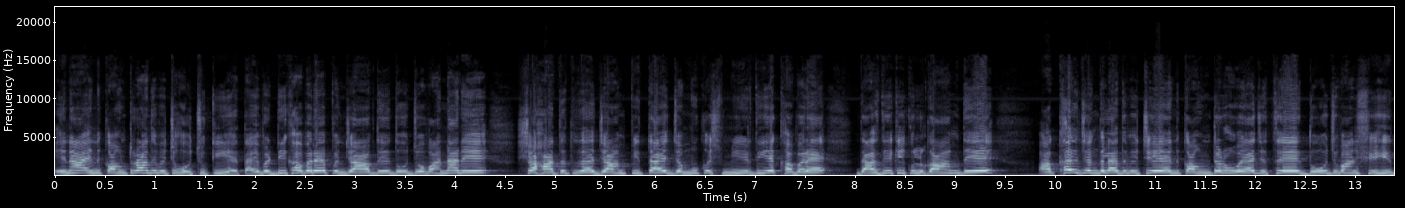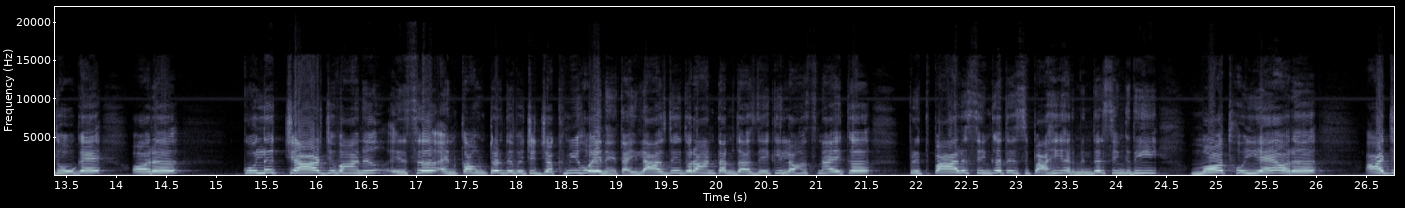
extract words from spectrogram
ਇਹਨਾਂ ਐਨਕਾਊਂਟਰਾਂ ਦੇ ਵਿੱਚ ਹੋ ਚੁੱਕੀ ਹੈ। ਤਾਂ ਇਹ ਵੱਡੀ ਖਬਰ ਹੈ, ਪੰਜਾਬ ਦੇ ਦੋ ਜਵਾਨਾਂ ਨੇ ਸ਼ਹਾਦਤ ਦਾ ਜਾਮ ਪੀਤਾ ਹੈ। ਜੰਮੂ ਕਸ਼ਮੀਰ ਦੀ ਇਹ ਖਬਰ ਹੈ। ਦੱਸ ਦਈਏ ਕਿ ਕੁਲਗਾਮ ਦੇ ਅਖਲ ਜੰਗਲਾਂ ਦੇ ਵਿੱਚ ਐਨਕਾਊਂਟਰ ਹੋਇਆ, ਜਿੱਥੇ ਦੋ ਜਵਾਨ ਸ਼ਹੀਦ ਹੋ ਗਏ ਔਰ ਕੁੱਲ 4 ਜਵਾਨ ਇਸ ਐਨਕਾਊਂਟਰ ਦੇ ਵਿੱਚ ਜ਼ਖਮੀ ਹੋਏ ਨੇ। ਤਾਂ ਇਲਾਜ ਦੇ ਦੌਰਾਨ ਤੁਹਾਨੂੰ ਦੱਸ ਦਈਏ ਕਿ ਲਾਂਸ ਨਾਇਕ ਪ੍ਰਿਤਪਾਲ ਸਿੰਘ ਅਤੇ ਸਿਪਾਹੀ ਹਰਮਿੰਦਰ ਸਿੰਘ ਦੀ ਮੌਤ ਹੋਈ ਹੈ ਔਰ ਅੱਜ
